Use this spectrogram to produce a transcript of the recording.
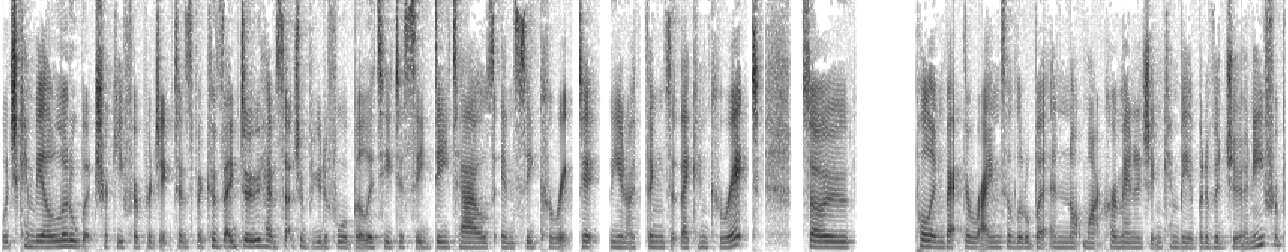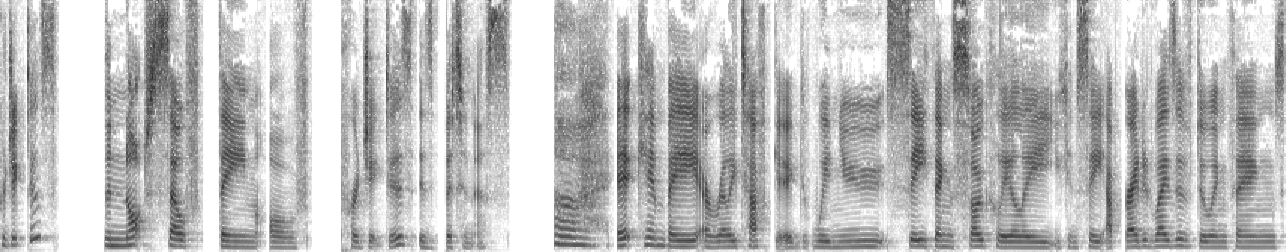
which can be a little bit tricky for projectors because they do have such a beautiful ability to see details and see correct it, you know, things that they can correct. So pulling back the reins a little bit and not micromanaging can be a bit of a journey for projectors. The not self theme of projectors is bitterness. Uh, it can be a really tough gig when you see things so clearly. You can see upgraded ways of doing things.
